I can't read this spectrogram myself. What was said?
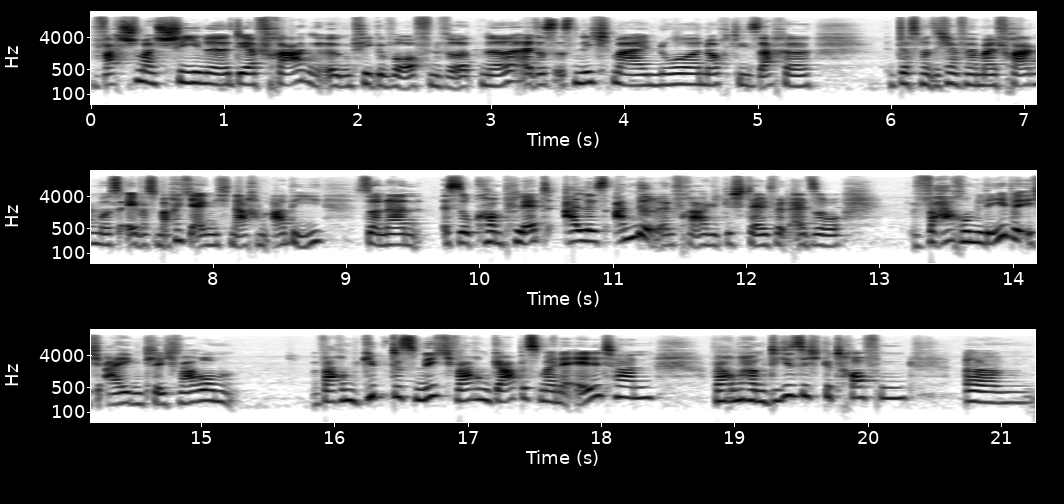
Waschmaschine der Fragen irgendwie geworfen wird. Ne? Also es ist nicht mal nur noch die Sache, dass man sich auf einmal fragen muss, ey, was mache ich eigentlich nach dem Abi, sondern es so komplett alles andere in Frage gestellt wird. Also warum lebe ich eigentlich? Warum warum gibt es mich? Warum gab es meine Eltern? Warum haben die sich getroffen? Ähm,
